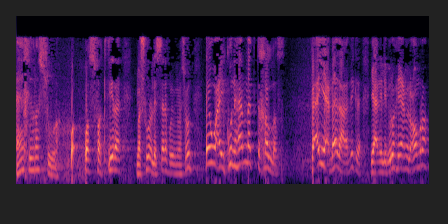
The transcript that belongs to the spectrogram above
آخر السورة. وصفة كتيرة مشهورة للسلف وابن مسعود. اوعى يكون همك تخلص. في أي عبادة على فكرة. يعني اللي بيروح يعمل عمرة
